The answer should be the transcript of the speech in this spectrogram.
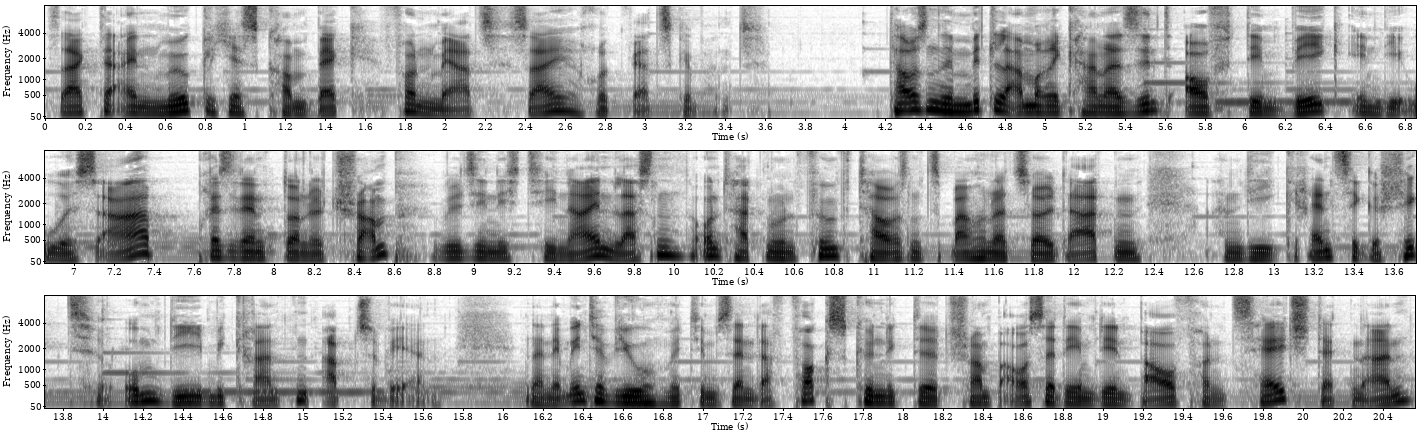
sagte, ein mögliches Comeback von Merz sei rückwärtsgewandt. Tausende Mittelamerikaner sind auf dem Weg in die USA. Präsident Donald Trump will sie nicht hineinlassen und hat nun 5200 Soldaten an die Grenze geschickt, um die Migranten abzuwehren. In einem Interview mit dem Sender Fox kündigte Trump außerdem den Bau von Zeltstätten an.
